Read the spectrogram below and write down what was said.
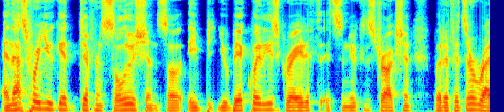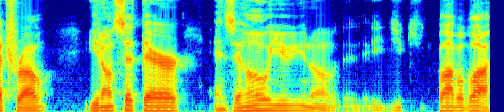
and that's where you get different solutions. So Ubiquiti is great if it's a new construction, but if it's a retro, you don't sit there and say, oh, you, you know, you, blah, blah, blah.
